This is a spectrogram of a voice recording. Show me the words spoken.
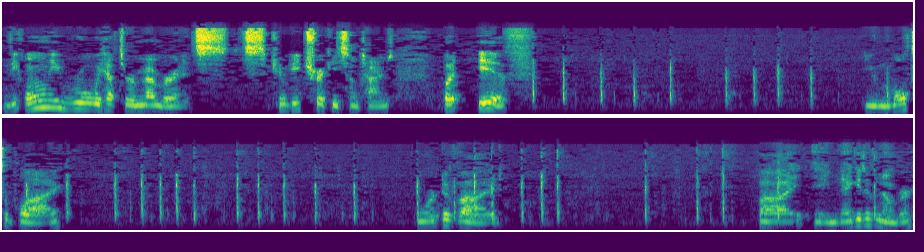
the only rule we have to remember, and it's, it can be tricky sometimes, but if you multiply or divide by a negative number,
